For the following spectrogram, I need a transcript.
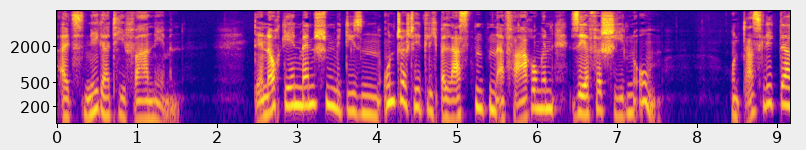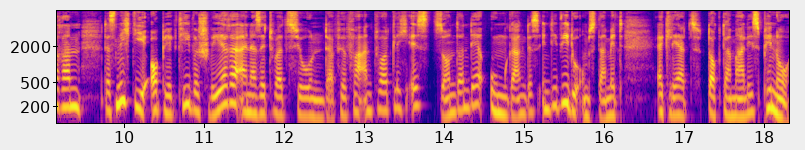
als negativ wahrnehmen. Dennoch gehen Menschen mit diesen unterschiedlich belastenden Erfahrungen sehr verschieden um. Und das liegt daran, dass nicht die objektive Schwere einer Situation dafür verantwortlich ist, sondern der Umgang des Individuums damit, erklärt Dr. Marlies Pinnow,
